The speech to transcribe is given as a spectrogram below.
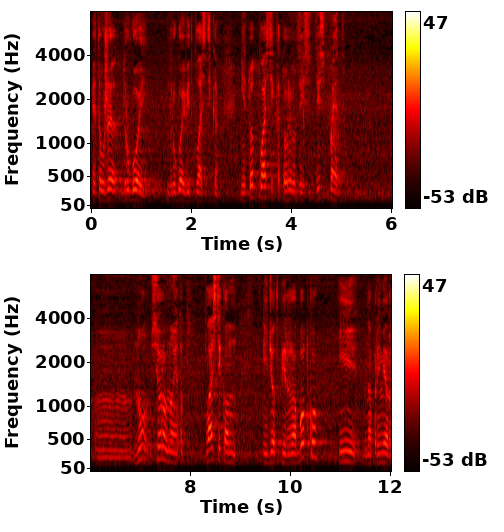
Это уже другой, другой вид пластика. Не тот пластик, который вот здесь. Здесь PET. Э, но все равно этот пластик, он идет в переработку. И, например,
